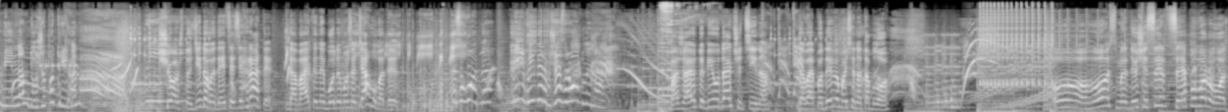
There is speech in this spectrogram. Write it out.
Він нам дуже потрібен. Що ж, тоді доведеться зіграти. Давайте не будемо затягувати. Згодна. Мій вибір вже зроблено. Бажаю тобі удачі, Тіна. Давай подивимося на табло. Ого, смердючий сир це поворот.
